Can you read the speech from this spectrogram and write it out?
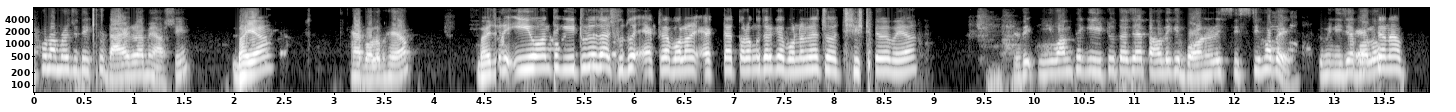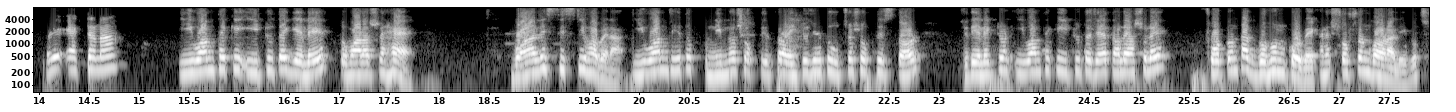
এখন আমরা যদি একটু ডায়াগ্রামে আসি। ভাইয়া? হ্যাঁ বলো ভাইয়া। ভাই যদি ই ওয়ান থেকে ই টু তে যায় শুধু একটা বলার একটা তরঙ্গ দৈর্ঘ্যে বর্ণনা সৃষ্টি হবে ভাইয়া? যদি ই ওয়ান থেকে ই টু তে যায় তাহলে কি বর্ণালীর সৃষ্টি হবে? তুমি নিজে বলো। একটা না ভাই একটা না। ই ওয়ান থেকে ই টু তে গেলে তোমার আসলে হ্যাঁ বর্ণালীর সৃষ্টি হবে না। ই ওয়ান যেহেতু নিম্ন শক্তির স্তর ই টু যেহেতু উচ্চ শক্তির স্তর যদি ইলেকট্রন ই ওয়ান থেকে ই টু তে যায় তাহলে আসলে ফোটনটা গ্রহণ করবে। এখানে শোষণ বর্ণালী বুঝছ?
